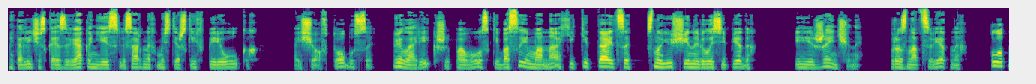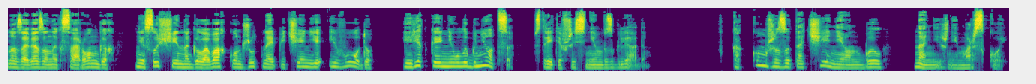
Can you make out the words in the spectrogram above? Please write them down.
Металлическое звяканье из слесарных мастерских в переулках. А еще автобусы, велорикши, повозки, босые монахи, китайцы, снующие на велосипедах. И женщины в разноцветных, плотно завязанных саронгах, несущие на головах кунжутное печенье и воду, и редкое не улыбнется, встретившись с ним взглядом каком же заточении он был на Нижней Морской.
